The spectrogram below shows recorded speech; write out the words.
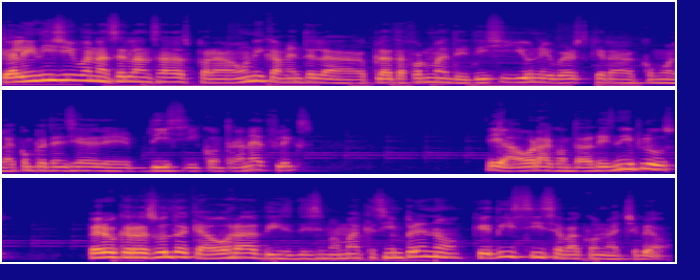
Que al inicio iban a ser lanzadas para únicamente la plataforma de DC Universe, que era como la competencia de DC contra Netflix y ahora contra Disney Plus. Pero que resulta que ahora dice mamá que siempre no, que DC se va con HBO.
